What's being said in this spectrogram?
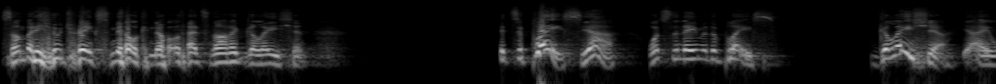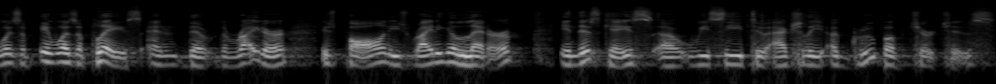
Somebody who drinks milk. No, that's not a Galatian. It's a place, yeah. What's the name of the place? Galatia. Yeah, it was a, it was a place. And the, the writer is Paul, and he's writing a letter. In this case, uh, we see to actually a group of churches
